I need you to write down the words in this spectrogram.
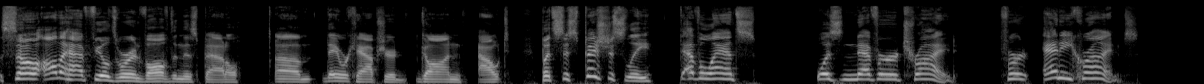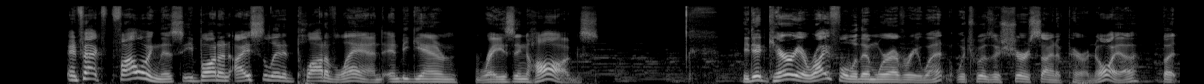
so all the Hatfields were involved in this battle. Um, they were captured, gone, out. But suspiciously, Devil Anse was never tried for any crimes. In fact, following this, he bought an isolated plot of land and began raising hogs. He did carry a rifle with him wherever he went, which was a sure sign of paranoia, but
